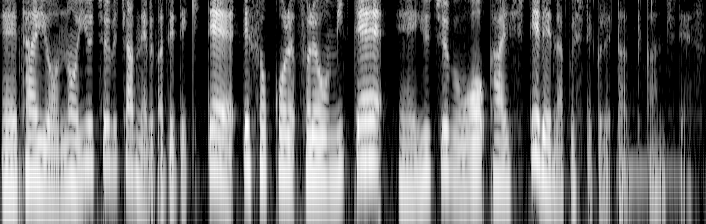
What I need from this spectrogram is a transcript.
えー太陽の YouTube チャンネルが出てきて、で、そこ、それを見て、えー YouTube を介して連絡してくれたって感じです。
